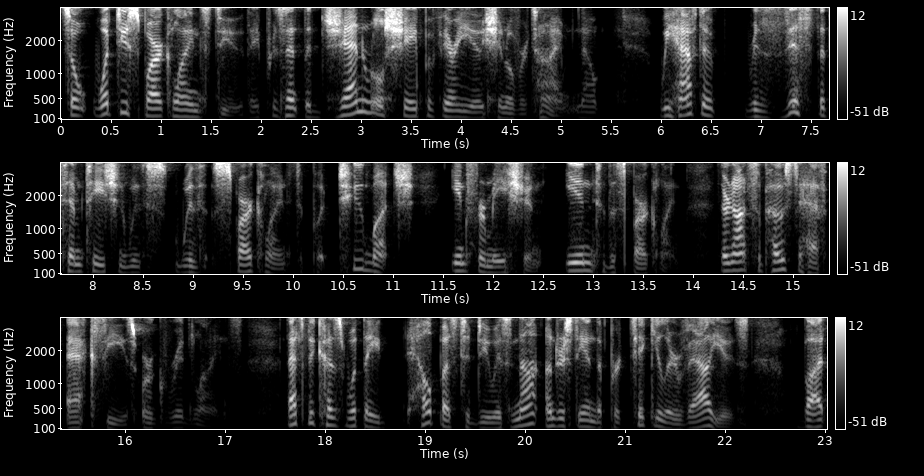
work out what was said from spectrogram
So what do spark lines do? They present the general shape of variation over time. Now, we have to resist the temptation with, with spark lines to put too much information into the spark line. They're not supposed to have axes or grid lines. That's because what they help us to do is not understand the particular values, but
